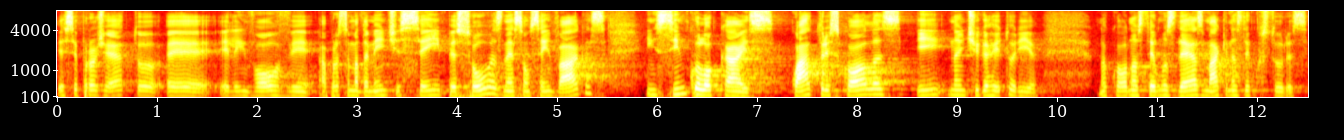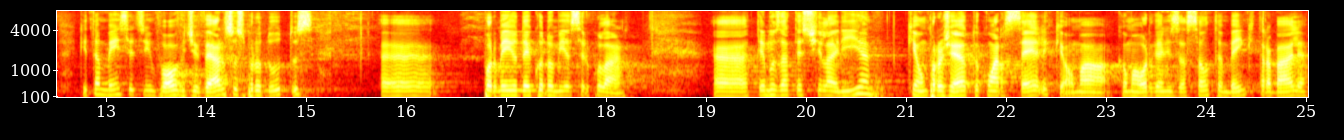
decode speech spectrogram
Esse projeto é, ele envolve aproximadamente 100 pessoas, né, são 100 vagas, em cinco locais, quatro escolas e na antiga reitoria, no qual nós temos 10 máquinas de costuras, que também se desenvolve diversos produtos é, por meio da economia circular. Uh, temos a Testilaria, que é um projeto com a Arcele, que é uma, que é uma organização também que trabalha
